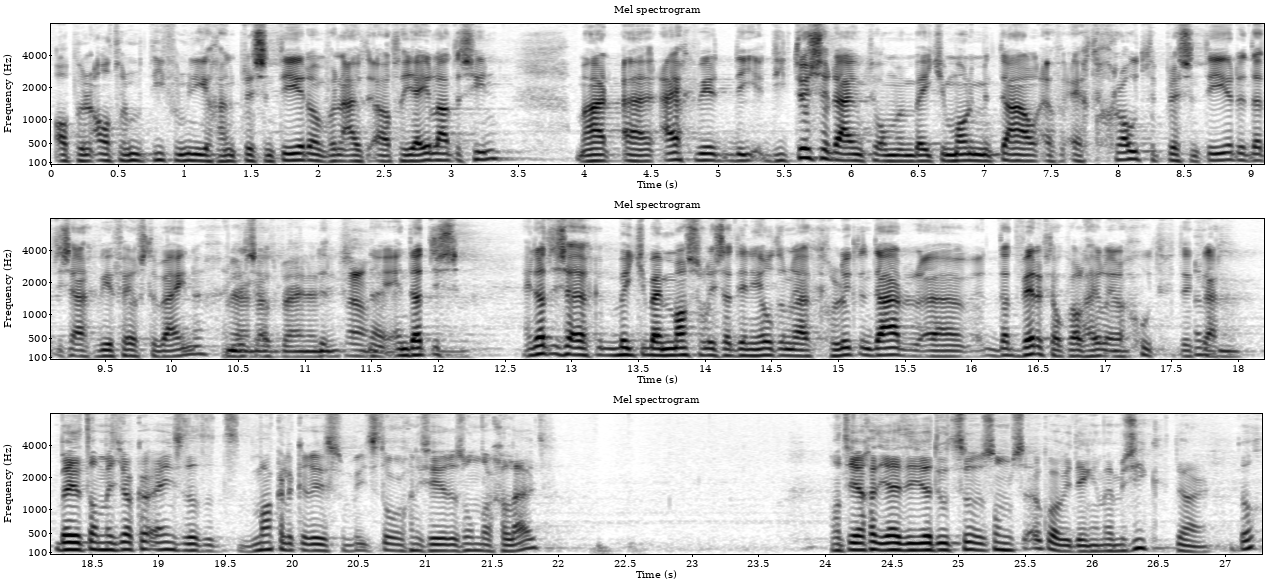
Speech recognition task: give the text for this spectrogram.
op een alternatieve manier gaan presenteren. Of vanuit atelier laten zien. Maar eh, eigenlijk weer die, die tussenruimte om een beetje monumentaal of echt groot te presenteren, dat is eigenlijk weer veel te weinig. En Ja, dat is dat bijna dat- niks. Ja. Nee, en dat is, en dat is eigenlijk een beetje bij Massel is dat in Hilton eigenlijk gelukt. En daar, eh, dat werkt ook wel heel erg goed. Ben je het dan met Jacco eens dat het makkelijker is om iets te organiseren zonder geluid? Want jij, jij, jij doet so- soms ook wel weer dingen met muziek daar, toch?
